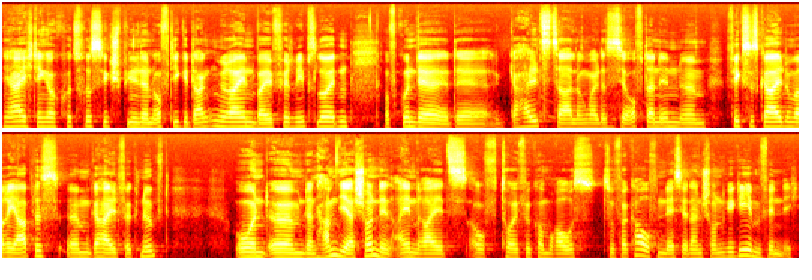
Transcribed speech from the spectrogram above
Ja, ich denke auch kurzfristig spielen dann oft die Gedanken rein bei Vertriebsleuten aufgrund der, der Gehaltszahlung, weil das ist ja oft dann in ähm, fixes Gehalt und variables ähm, Gehalt verknüpft. Und ähm, dann haben die ja schon den Einreiz, auf Teufel komm raus zu verkaufen. Der ist ja dann schon gegeben, finde ich.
